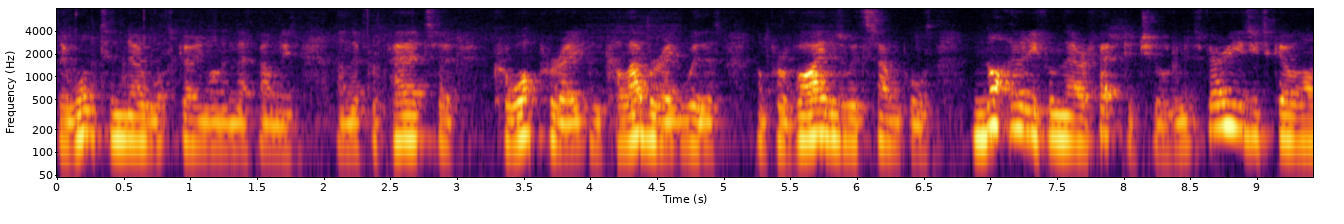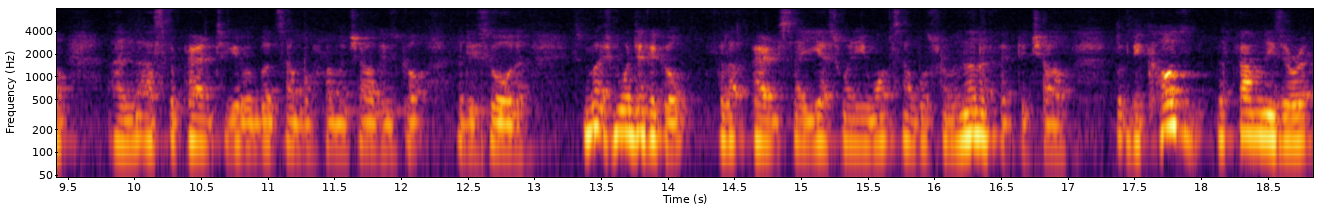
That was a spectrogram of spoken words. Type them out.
they want to know what's going on in their families and they're prepared to cooperate and collaborate with us and provide us with samples, not only from their affected children, it's very easy to go along and ask a parent to give a blood sample from a child who's got a disorder. It's much more difficult for that parent to say yes when you want samples from an unaffected child. But because the families are,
